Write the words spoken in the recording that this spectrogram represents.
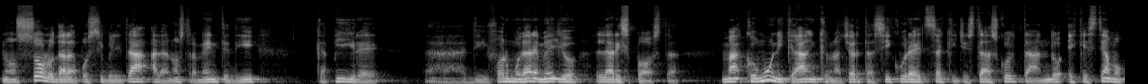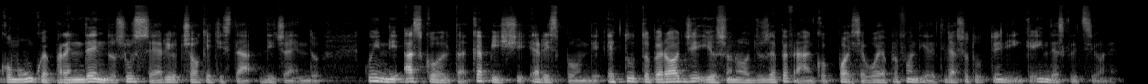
non solo dà la possibilità alla nostra mente di capire, eh, di formulare meglio la risposta, ma comunica anche una certa sicurezza a chi ci sta ascoltando e che stiamo comunque prendendo sul serio ciò che ci sta dicendo. Quindi ascolta, capisci e rispondi. È tutto per oggi, io sono Giuseppe Franco, poi se vuoi approfondire ti lascio tutto i link in descrizione.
